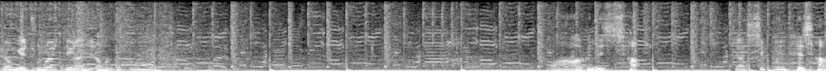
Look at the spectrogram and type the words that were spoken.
이런 게 중물 슈팅이나 이런 건더 좋은데. 와 근데 진짜 야 10분 대장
